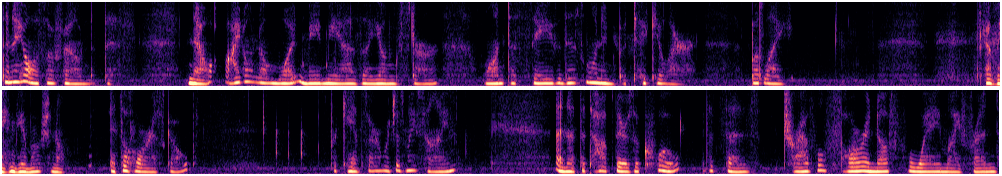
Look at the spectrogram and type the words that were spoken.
Then I also found this. Now, I don't know what made me as a youngster want to save this one in particular, but like, it's gonna make me emotional. It's a horoscope for Cancer, which is my sign. And at the top, there's a quote that says, Travel far enough away, my friend,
